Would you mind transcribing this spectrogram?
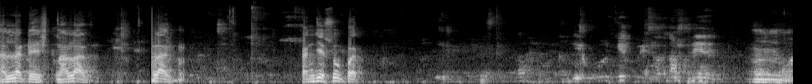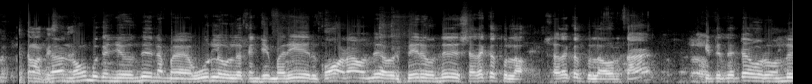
நல்ல டேஸ்ட் நல்லா இருக்கு. நல்லா இருக்கு. கஞ்சி சூப்பர். நோன்பு கஞ்சி வந்து நம்ம ஊரில் உள்ள கஞ்சி மாதிரியே இருக்கும். ஆனால் வந்து அவர் பேர் வந்து சதக்கத்துல்லா. சதக்கத்துல்லா அவர் தான் கிட்டத்தட்ட ஒரு வந்து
